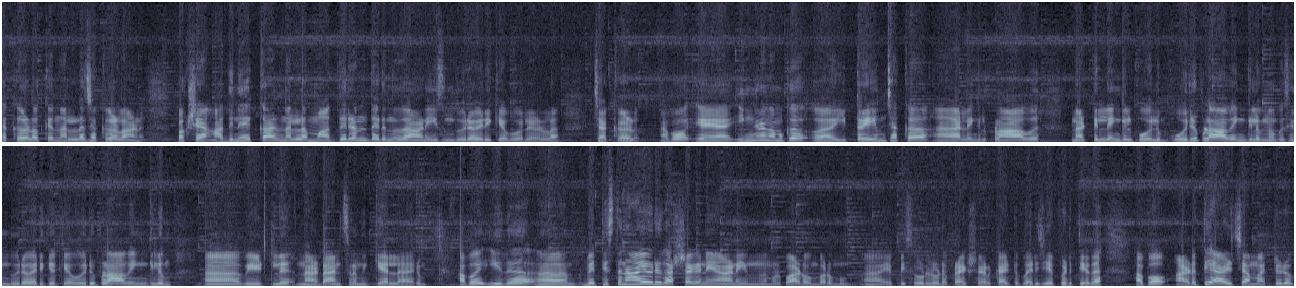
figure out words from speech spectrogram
ചക്കകളൊക്കെ നല്ല ചക്കകളാണ്. പക്ഷേ അതിനേക്കാൾ നല്ല മധുരം തരുന്നതാണ് ഈ സിന്ദൂരവരിക്ക പോലെയുള്ള ചക്കകൾ അപ്പോൾ ഇങ്ങനെ നമുക്ക് ഇത്രയും ചക്ക അല്ലെങ്കിൽ പ്ലാവ് നട്ടില്ലെങ്കിൽ പോലും ഒരു പ്ലാവെങ്കിലും നമുക്ക് സിന്ദൂരവരിക്കൊക്കെ ഒരു പ്ലാവെങ്കിലും വീട്ടിൽ നടാൻ ശ്രമിക്കുക എല്ലാവരും. അപ്പോൾ ഇത് വ്യത്യസ്തനായ ഒരു കർഷകനെയാണ് ഇന്ന് നമ്മൾ പാടവും പറമ്പും എപ്പിസോഡിലൂടെ പ്രേക്ഷകർക്കായിട്ട് പരിചയപ്പെടുത്തിയത്. അപ്പോൾ അടുത്ത ആഴ്ച മറ്റൊരു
